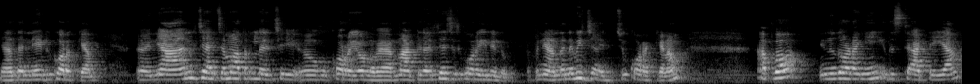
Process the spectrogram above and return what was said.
ഞാൻ തന്നെയായിട്ട് കുറയ്ക്കാം. ഞാൻ വിചാരിച്ചാൽ മാത്രമല്ല കുറയുള്ളൂ. വേറെ നാട്ടുകാർ വിചാരിച്ചിട്ട് കുറയില്ലല്ലോ. അപ്പൊ ഞാൻ തന്നെ വിചാരിച്ചു കുറയ്ക്കണം. അപ്പോൾ ഇന്ന് തുടങ്ങി. ഇത് സ്റ്റാർട്ട് ചെയ്യാം.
